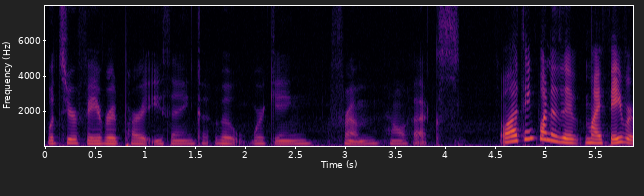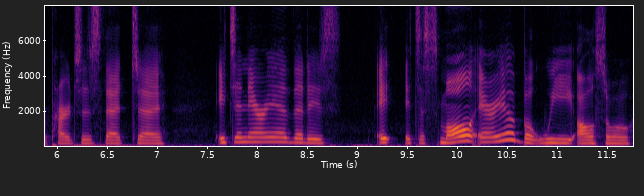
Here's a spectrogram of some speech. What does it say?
What's your favorite part you think about working from Halifax? Well, I think one of the my favorite parts is that uh, it's an area that is it, it's a small area, but we also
